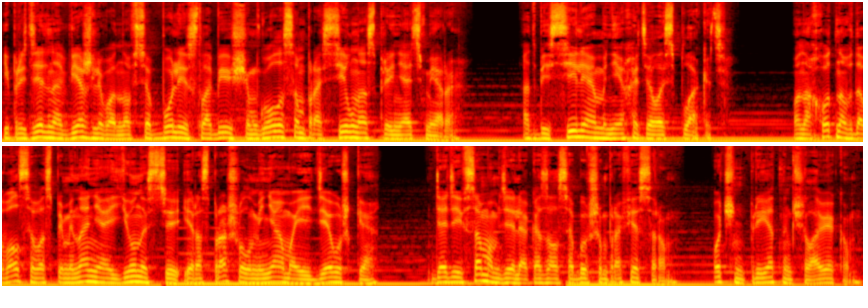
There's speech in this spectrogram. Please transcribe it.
и предельно вежливо, но все более слабеющим голосом просил нас принять меры. От бессилия мне хотелось плакать. Он охотно вдавался в воспоминания о юности и расспрашивал меня о моей девушке. Дядя и в самом деле оказался бывшим профессором. очень приятным человеком.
